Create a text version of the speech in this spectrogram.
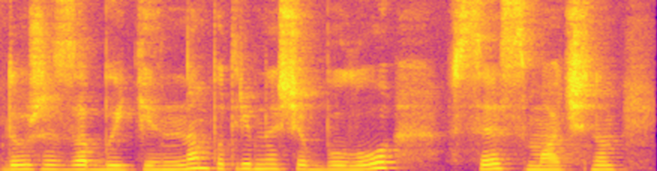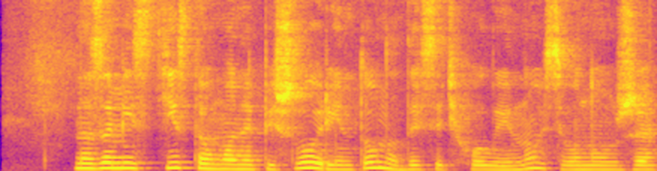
дуже забиті. Нам потрібно, щоб було все смачно. На замість тіста в мене пішло орієнтовно 10 хвилин. Ось воно вже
